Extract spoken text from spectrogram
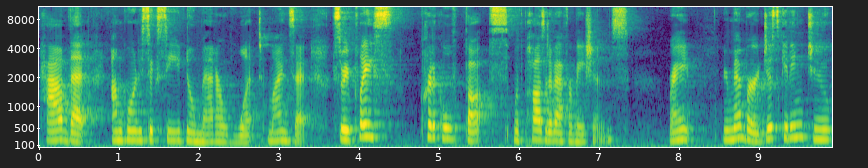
have that I'm going to succeed no matter what mindset. So replace critical thoughts with positive affirmations, right? Remember, just getting to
